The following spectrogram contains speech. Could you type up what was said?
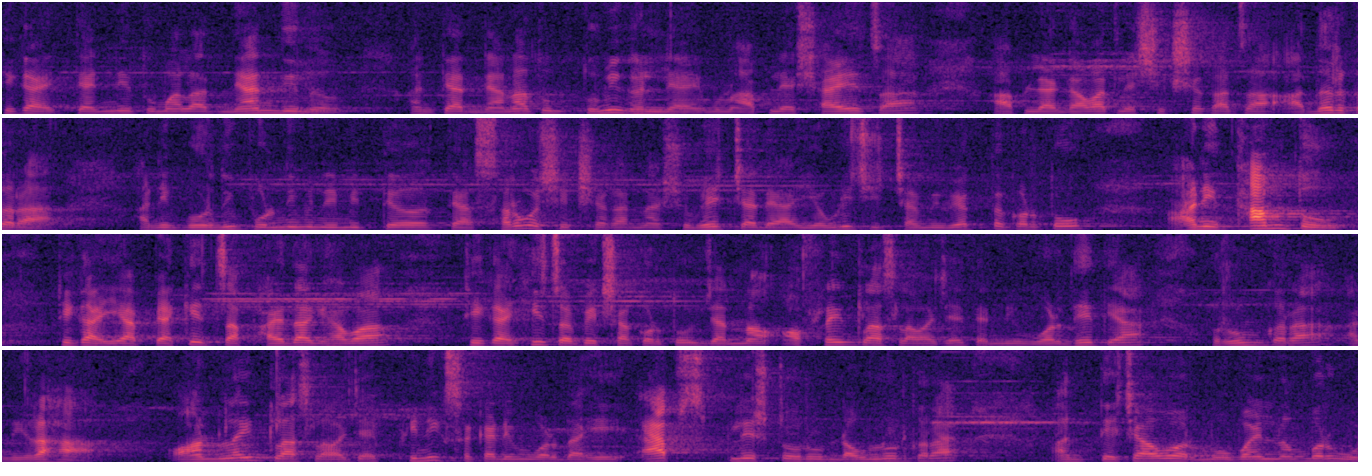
ठीक आहे त्यांनी तुम्हाला ज्ञान दिलं आणि त्या ज्ञानातून तुम्ही घडले आहे. म्हणून आपल्या शाळेचा आपल्या गावातल्या शिक्षकाचा आदर करा. आणि गोर्दी पौर्णिमेनिमित्त त्या सर्व शिक्षकांना शुभेच्छा द्या. एवढीच इच्छा मी व्यक्त करतो आणि थांबतो. ठीक आहे या पॅकेजचा फायदा घ्यावा. ठीक आहे हीच अपेक्षा करतो. ज्यांना ऑफलाईन क्लास लावायचे आहे त्यांनी वर्धेत या रूम करा आणि राहा. ऑनलाईन क्लास लावायचे आहे फिनिक्स अकॅडमी वर्धा हे ॲप्स प्ले स्टोरवरून डाउनलोड करा आणि त्याच्यावर mobile number O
